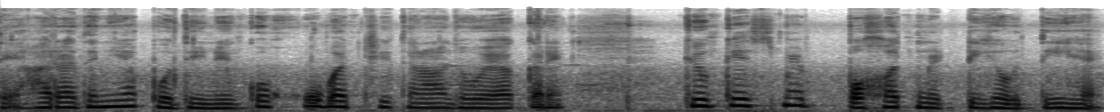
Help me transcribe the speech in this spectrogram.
थे। हरा धनिया पुदीने को खूब अच्छी तरह धोया करें, क्योंकि इसमें बहुत मिट्टी होती है।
